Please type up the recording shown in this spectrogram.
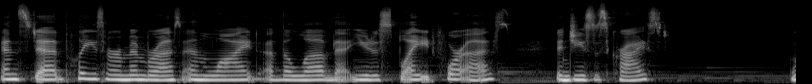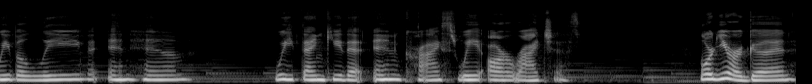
Instead, please remember us in light of the love that you displayed for us in Jesus Christ. We believe in him we thank you that in Christ we are righteous. Lord, you are good.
